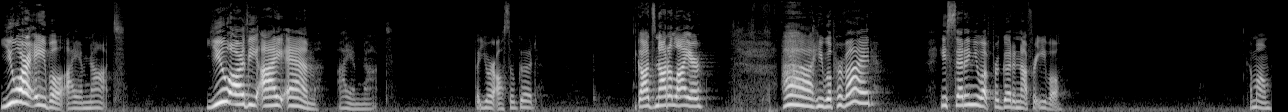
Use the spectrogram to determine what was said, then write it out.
You are able. I am not. You are the I am. I am not. But you are also good. God's not a liar. Ah, He will provide. He's setting you up for good and not for evil. Come on.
